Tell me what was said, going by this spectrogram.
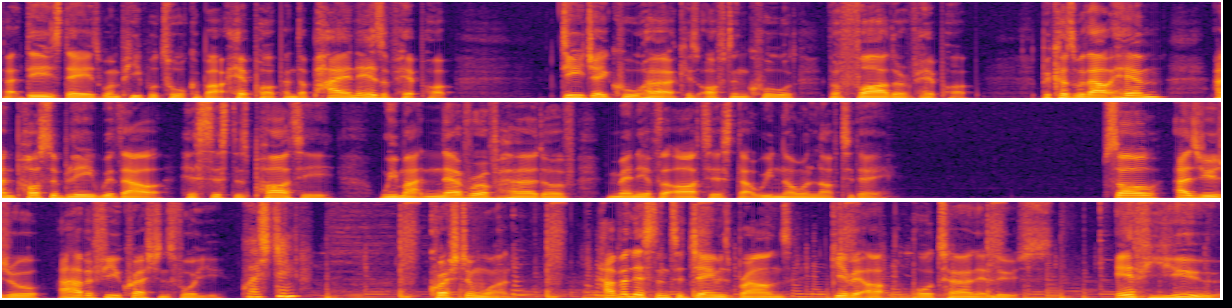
that these days when people talk about hip hop and the pioneers of hip hop, DJ Kool Herc is often called the father of hip hop. Because without him, and possibly without his sister's party, we might never have heard of many of the artists that we know and love today. So, as usual, I have a few questions for you. Question. Question one Have a listen to James Brown's Give It Up or Turn It Loose. If you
